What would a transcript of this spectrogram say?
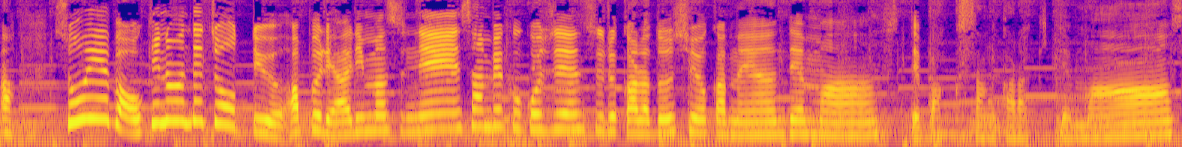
あそういえば沖縄手帳っていうアプリありますね。350円するからどうしようか悩んでますってバックさんから来てます。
